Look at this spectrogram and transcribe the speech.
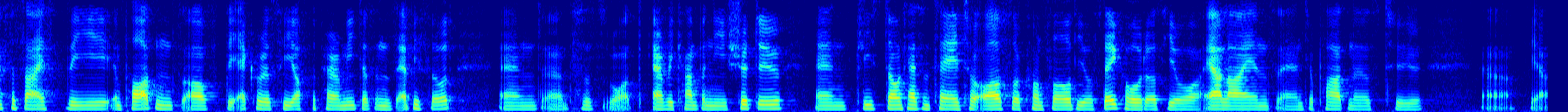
emphasized the importance of the accuracy of the parameters in this episode, and uh, this is what every company should do. And please don't hesitate to also consult your stakeholders, your airlines, and your partners to, uh, yeah,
